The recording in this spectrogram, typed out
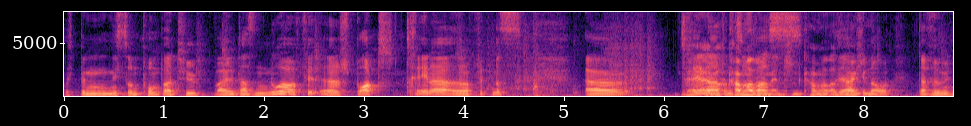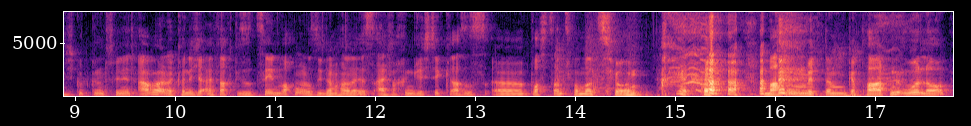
ich bin nicht so ein Pumper-Typ, weil da sind nur Fi äh, Sporttrainer, äh, Fitness. Äh, Ja, einfach und Kameramenschen. Kameramenschen. Ja, genau. Dafür bin ich nicht gut genug trainiert. Aber dann könnte ich ja einfach diese zehn Wochen oder so, die dann mal ist, einfach ein richtig krasses äh, Boss-Transformation machen mit einem gepaarten Urlaub.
